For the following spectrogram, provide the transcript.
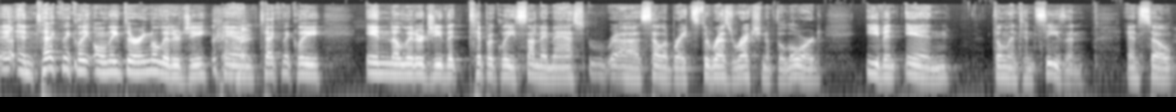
and, and technically only during the liturgy, and Right. technically in the liturgy that typically Sunday Mass uh, celebrates the resurrection of the Lord, even in the Lenten season. And so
